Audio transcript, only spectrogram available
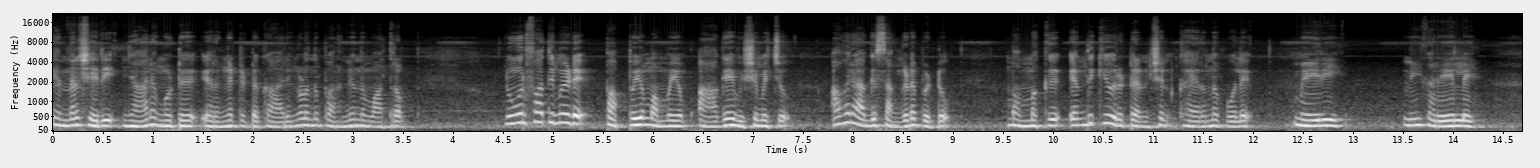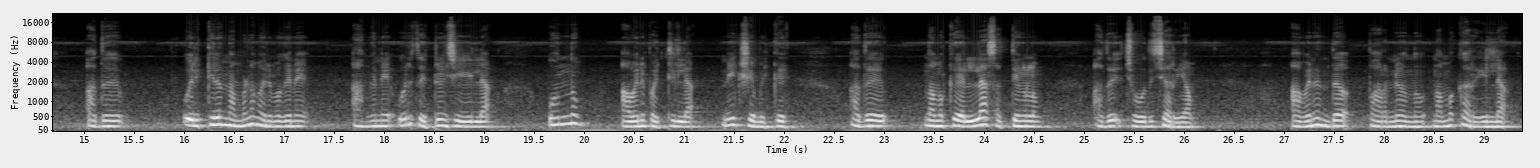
എന്നാൽ ശരി ഞാൻ അങ്ങോട്ട് ഇറങ്ങട്ടിട്ട് കാര്യങ്ങളൊന്ന് പറഞ്ഞെന്ന് മാത്രം. നൂർ ഫാത്തിമയുടെ പപ്പയും അമ്മയും ആകെ വിഷമിച്ചു. അവരാകെ സങ്കടപ്പെട്ടു. മമ്മക്ക് എന്തൊക്കെയോ ഒരു ടെൻഷൻ കയറുന്ന പോലെ. മേരി നീ കരയല്ലേ? അത് ഒരിക്കലും നമ്മളെ മരുമകന് അങ്ങനെ ഒരു തെറ്റും ചെയ്യില്ല. ഒന്നും അവന് പറ്റില്ല. നീ ക്ഷമിക്ക്. അത് നമുക്ക് എല്ലാ സത്യങ്ങളും അത് ചോദിച്ചറിയാം. അവനെന്താ പറഞ്ഞൊന്നും നമുക്കറിയില്ല.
